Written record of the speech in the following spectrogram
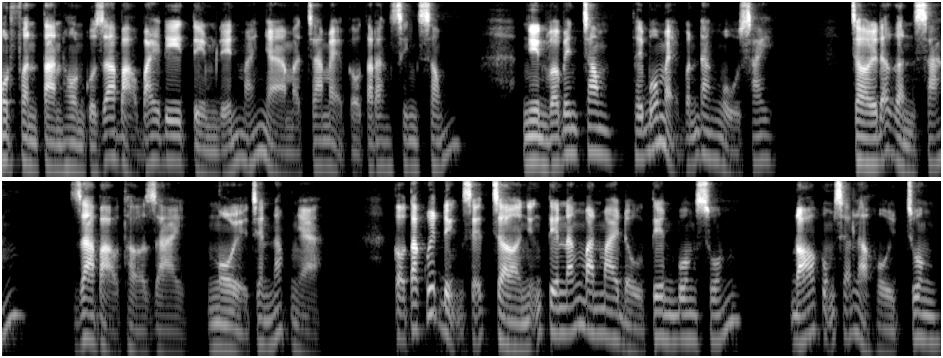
Một phần tàn hồn của Gia Bảo bay đi tìm đến mái nhà mà cha mẹ cậu ta đang sinh sống. Nhìn vào bên trong, thấy bố mẹ vẫn đang ngủ say. Trời đã gần sáng, Gia Bảo thở dài, ngồi ở trên nóc nhà. Cậu ta quyết định sẽ chờ những tia nắng ban mai đầu tiên buông xuống. Đó cũng sẽ là hồi chuông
